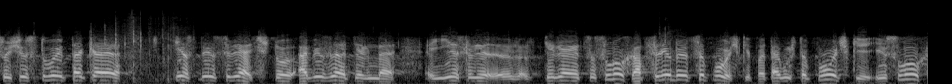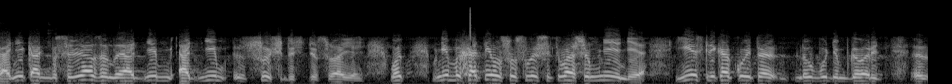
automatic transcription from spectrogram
существует такая тесная связь, что обязательно, если э, теряется слух, обследуются почки, потому что почки и слух, они как бы связаны одним, одним сущностью своей. Вот мне бы хотелось услышать ваше мнение. Есть ли какой-то, ну, будем говорить, э,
